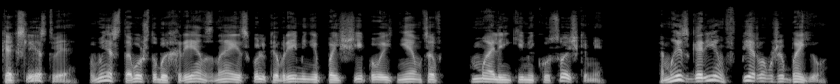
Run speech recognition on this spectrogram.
Как следствие, вместо того, чтобы хрен знает сколько времени пощипывать немцев маленькими кусочками, мы сгорим в первом же бою.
